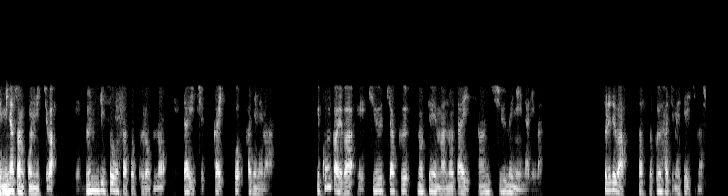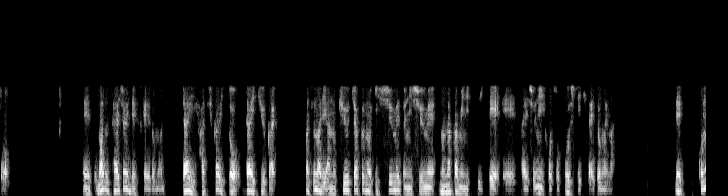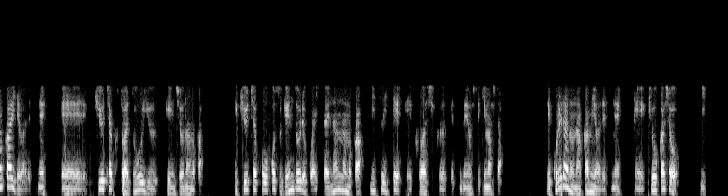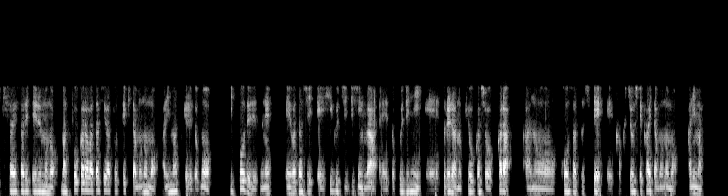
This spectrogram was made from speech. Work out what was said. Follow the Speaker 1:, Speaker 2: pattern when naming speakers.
Speaker 1: え皆さん、こんにちは。分離操作特論の第10回を始めます。今回は吸着のテーマの第3週目になります。それでは早速始めていきましょう。えーと、まず最初にですけれども、第8回と第9回、まあ、つまりあの吸着の1週目と2週目の中身について、えー、最初に補足をしていきたいと思います。で、この回ではですね、えー、吸着とはどういう現象なのか、吸着を起こす原動力は一体何なのかについて、えー、詳しく説明をしてきました。でこれらの中身はですね、えー、教科書に記載されているもの、まあ、そこから私が取ってきたものもありますけれども、一方でですね、え私、え樋口自身が、え独自に、えそれらの教科書から、あの考察して、え拡張して書いたものもあります。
